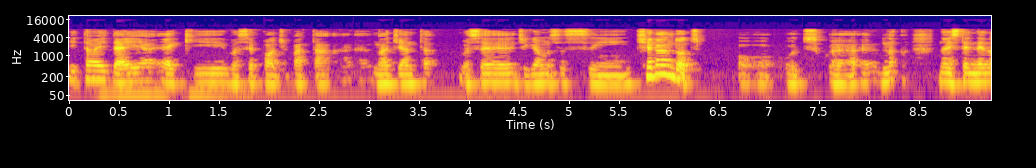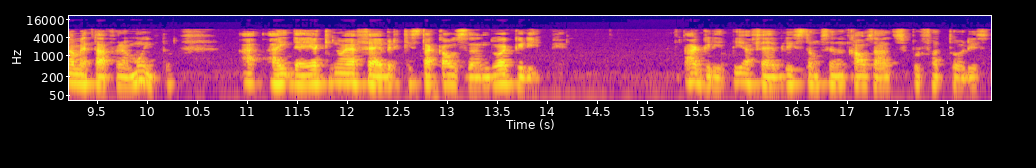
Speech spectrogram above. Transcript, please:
Então a ideia é que você pode matar, não adianta você, digamos assim, tirando outros, outros uh, não, não, estendendo a metáfora muito, a, a ideia é que não é a febre que está causando a gripe. A gripe e a febre estão sendo causados por fatores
